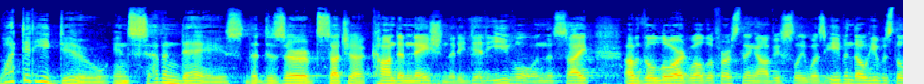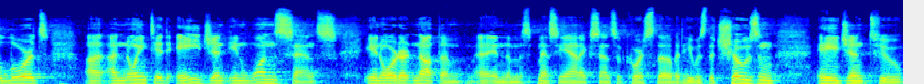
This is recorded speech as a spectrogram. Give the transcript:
what did he do in seven days that deserved such a condemnation, that he did evil in the sight of the Lord? Well, the first thing, obviously, was even though he was the Lord's uh, anointed agent in one sense, in order, not the, uh, in the messianic sense, of course, though, but he was the chosen agent to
